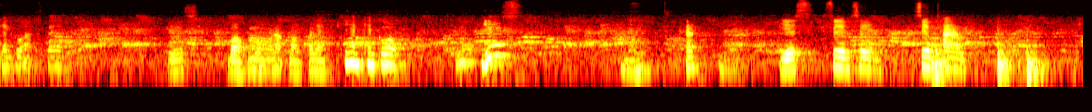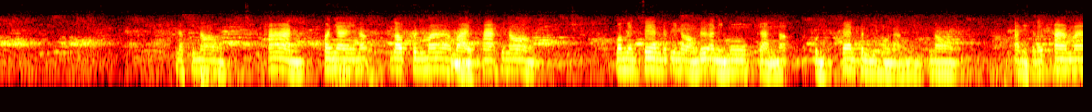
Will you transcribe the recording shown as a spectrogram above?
can go upstairs yes บอกมูนะบอกเขาอย่าง you can can go yes Huh? yes same same same time นะพี่น้องผ่านพ่อใหญ่เนาะเราเพิ่นมาบ่ายพระพี่น้องบ่แม่นแฟนนะพี่น้องเด้ออันนี้หมู่กันเนาะคุณแฟนเพิ่นอยู่ข้างหลังนี่พี่น้อง อันนี้ก็เลยพามา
